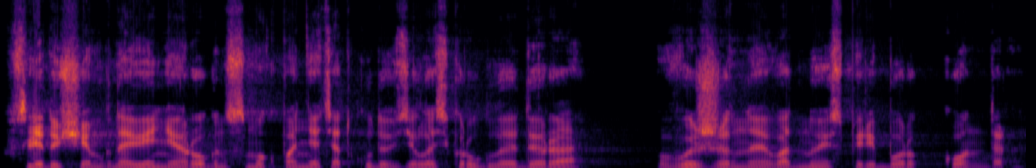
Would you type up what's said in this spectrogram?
В следующее мгновение Роган смог понять, откуда взялась круглая дыра, выжженная в одной из переборок кондора.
